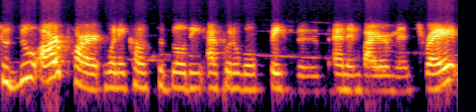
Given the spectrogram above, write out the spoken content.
to do our part when it comes to building equitable spaces and environments, right?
